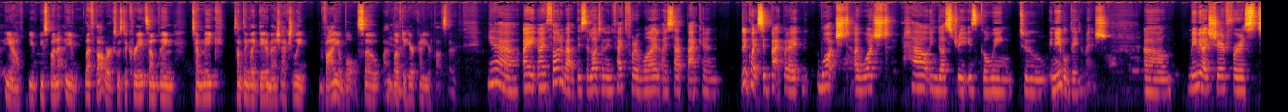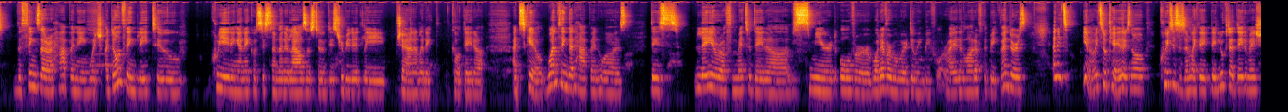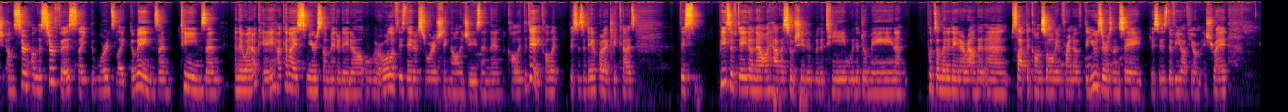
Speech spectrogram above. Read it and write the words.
you know you you spun out, you left ThoughtWorks was to create something to make something like data mesh actually viable. So I'd yeah. love to hear kind of your thoughts there. Yeah, I, I thought about this a lot. And in fact, for a while, I sat back and didn't quite sit back, but I watched. I watched how industry is going to enable data mesh. Um, maybe I share first the things that are happening, which I don't think lead to creating an ecosystem that allows us to distributedly share analytical data at scale. One thing that happened was this layer of metadata smeared over whatever we were doing before, right? A lot of the big vendors, and it's you know it's okay. There's no criticism. Like they, they looked at data mesh on sur- on the surface, like the words like domains and teams, and and they went, okay, how can I smear some metadata over all of these data storage technologies and then call it the day? Call it this is a data product because this piece of data now I have associated with a team, with a domain, and put some metadata around it and slap the console in front of the users and say, this is the view of your mesh, right?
